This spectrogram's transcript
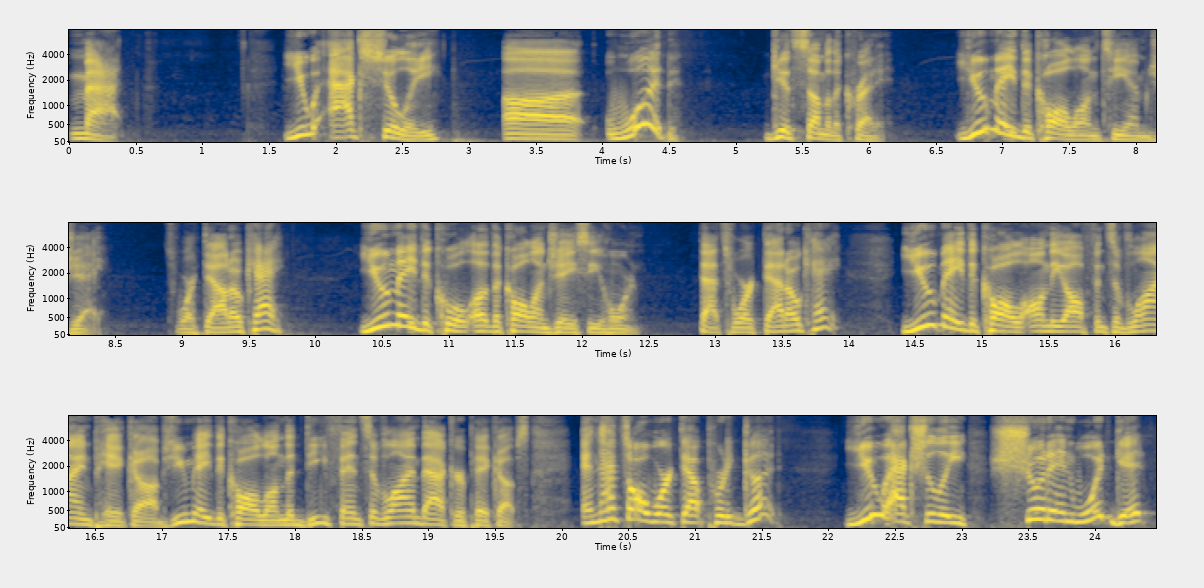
Matt, you actually uh, would get some of the credit. You made the call on TMJ. It's worked out okay. You made the call, uh, the call on Jaycee Horn. That's worked out okay. You made the call on the offensive line pickups. You made the call on the defensive linebacker pickups. And that's all worked out pretty good. You actually should and would get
